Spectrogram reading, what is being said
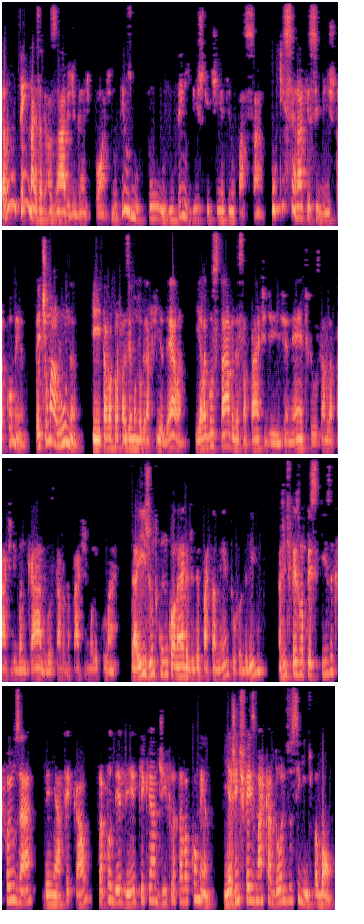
Ela não tem mais as aves de grande porte, não tem os mutus, não tem os bichos que tinha aqui no passado. O que será que esse bicho está comendo? Aí tinha uma aluna que estava para fazer a monografia dela e ela gostava dessa parte de genética, gostava da parte de bancada, gostava da parte de molecular. Daí, junto com um colega de departamento, o Rodrigo, a gente fez uma pesquisa que foi usar DNA fecal para poder ver o que, que a dífila estava comendo. E a gente fez marcadores o seguinte: bom,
